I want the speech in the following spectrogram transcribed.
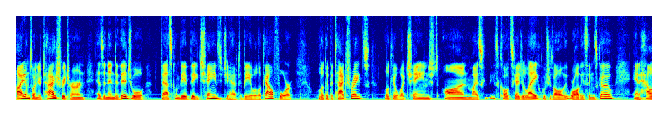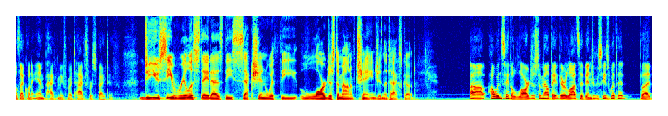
items on your tax return as an individual, that's going to be a big change that you have to be able to look out for. Look at the tax rates, look at what changed on my it's called Schedule A, which is all where all these things go, and how is that going to impact me from a tax perspective. Do you see real estate as the section with the largest amount of change in the tax code? Uh, I wouldn't say the largest amount. They, there are lots of intricacies with it, but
